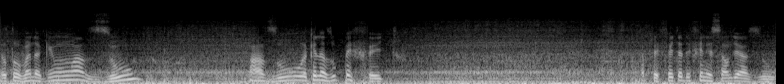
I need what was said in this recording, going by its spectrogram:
Eu tô vendo aqui um azul Azul, aquele azul perfeito. A perfeita definição de azul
